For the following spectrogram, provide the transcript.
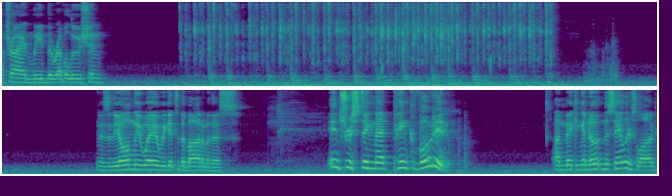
I'll try and lead the revolution. This is the only way we get to the bottom of this. Interesting that Pink voted. I'm making a note in the sailor's log.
